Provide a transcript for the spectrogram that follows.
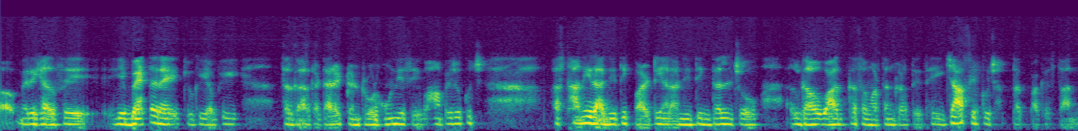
आ, मेरे ख्याल से ये बेहतर है क्योंकि अभी सरकार का डायरेक्ट कंट्रोल होने से वहाँ पे जो कुछ स्थानीय राजनीतिक पार्टियाँ राजनीतिक दल जो अलगाववाद का समर्थन करते थे या फिर कुछ हद तक पाकिस्तान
